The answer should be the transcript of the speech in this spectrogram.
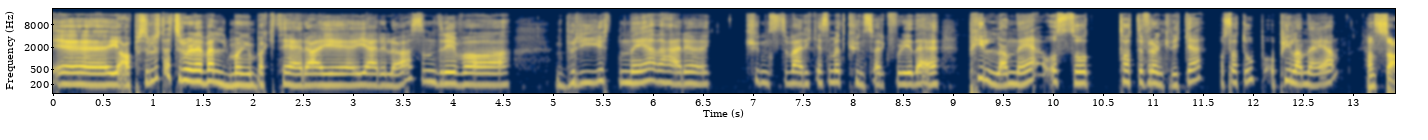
Eh, ja, absolutt. Jeg tror det er veldig mange bakterier i gjerdeløa som driver og bryter ned det her eh, kunstverket som et kunstverk fordi det er pilla ned, og så tatt til Frankrike og satt opp og pilla ned igjen. Han sa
